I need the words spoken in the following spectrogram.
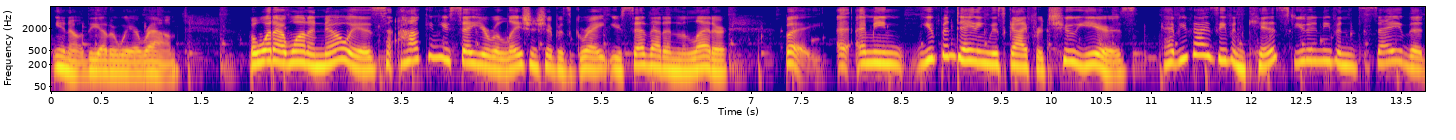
you know, the other way around. But what I want to know is how can you say your relationship is great? You said that in the letter. But I mean, you've been dating this guy for two years. Have you guys even kissed? You didn't even say that,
